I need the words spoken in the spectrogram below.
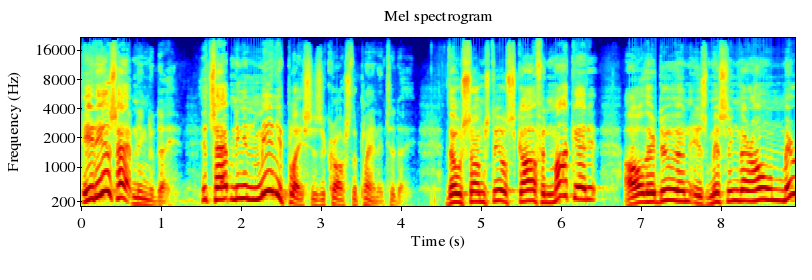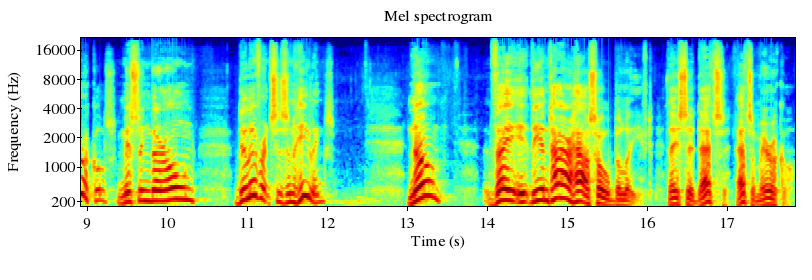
It is happening today. It's happening in many places across the planet today. Though some still scoff and mock at it, all they're doing is missing their own miracles, missing their own deliverances and healings. No, they, the entire household believed. They said, that's, that's a miracle.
